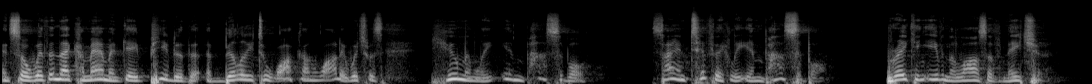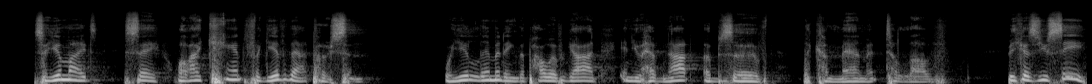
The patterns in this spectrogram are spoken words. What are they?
And so within that commandment gave Peter the ability to walk on water, which was humanly impossible, scientifically impossible, breaking even the laws of nature. So you might say, Well, I can't forgive that person. Well, you're limiting the power of God and you have not observed the commandment to love. Because you see,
